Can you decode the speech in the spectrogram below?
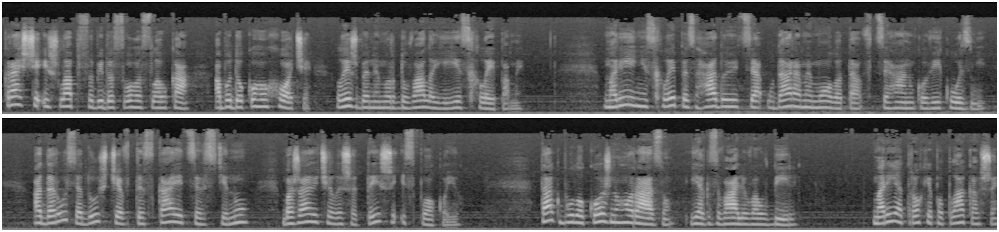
краще ішла б собі до свого Славка або до кого хоче, лиш би не мордувала її схлипами. Маріїні схлипи згадуються ударами молота в циганковій кузні, а Даруся дужче втискається в стіну, бажаючи лише тиші і спокою. Так було кожного разу, як звалював біль. Марія, трохи поплакавши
